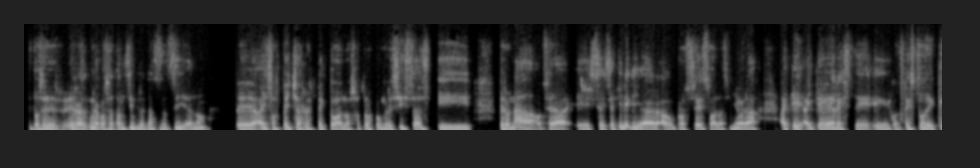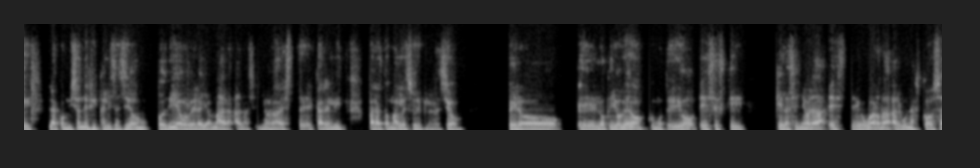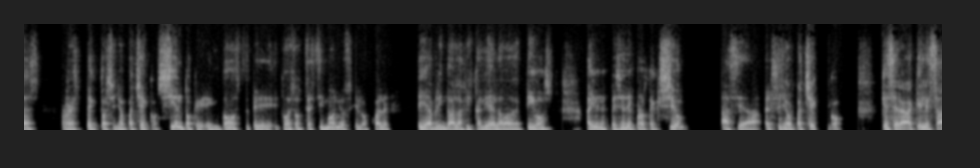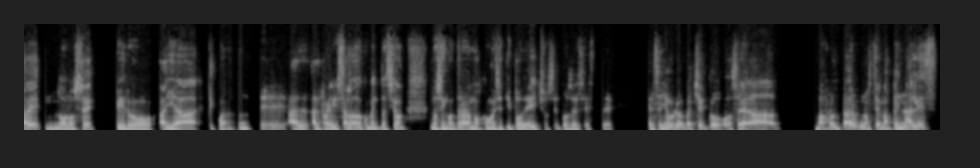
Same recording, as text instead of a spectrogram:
Entonces era una cosa tan simple, tan sencilla, ¿no? Eh, hay sospechas respecto a los otros congresistas, y, pero nada, o sea, eh, se, se, tiene que llegar a un proceso. A la señora hay que, hay que ver este, en el contexto de que la Comisión de Fiscalización podría volver a llamar a la señora este, Carely para tomarle su declaración. Pero eh, lo que yo veo, como te digo, es, es que que la señora este, guarda algunas cosas respecto al señor Pacheco. Siento que en todos, eh, todos esos testimonios en los cuales ella brindó a la Fiscalía de Lavado de Activos, hay una especie de protección hacia el señor Pacheco. ¿Qué será que le sabe? No lo sé, pero allá eh, al, al, revisar la documentación nos encontramos con ese tipo de hechos. Entonces, este, el señor Bruno Pacheco, o sea, va a afrontar unos temas penales,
